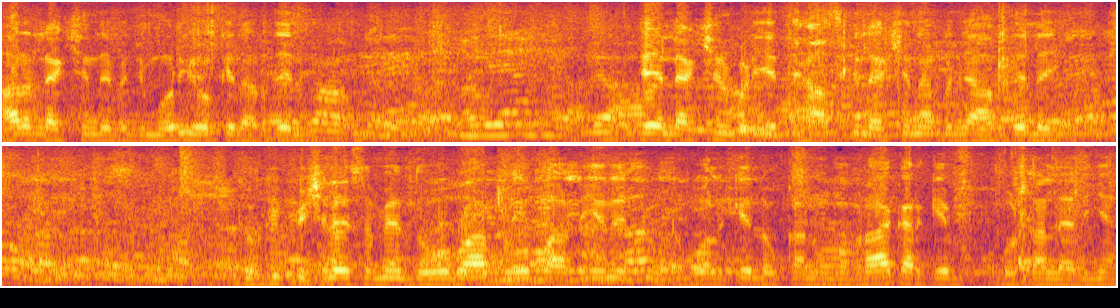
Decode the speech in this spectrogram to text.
ਹਰ ਇਲੈਕਸ਼ਨ ਦੇ ਵਿੱਚ ਮੋਹਰੀ ਹੋ ਕੇ ਲੜਦੇ ਨੇ। ਇਹ ਇਲੈਕਸ਼ਨ ਬੜੀ ਇਤਿਹਾਸਕ ਇਲੈਕਸ਼ਨ ਹੈ ਪੰਜਾਬ ਦੇ ਲਈ। ਕਿਉਂਕਿ ਪਿਛਲੇ ਸਮੇਂ ਦੋ ਵਾਰ ਦੋ ਪਾਰਟੀਆਂ ਨੇ ਝੂਠ ਬੋਲ ਕੇ ਲੋਕਾਂ ਨੂੰ ਗਮਰਾਹ ਕਰਕੇ ਵੋਟਾਂ ਲੈ ਲਈਆਂ।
